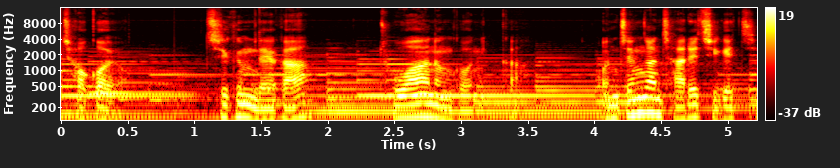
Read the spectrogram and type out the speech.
적어요. 지금 내가 좋아하는 거니까 언젠간 잘해지겠지.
